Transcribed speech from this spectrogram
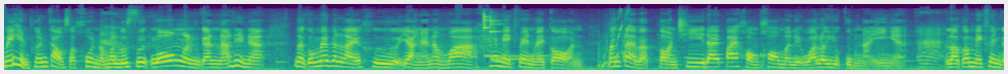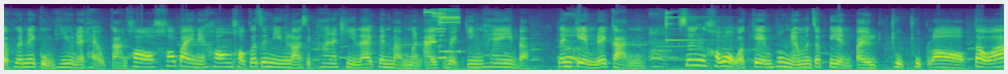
ไม่เห็นเพื่อนเก่าสักคนนะมันรู้สึกโล่งเหมือนกันนะทีเนี้ยแต่ก็ไม่เป็นไรคืออย่างแนะนำว่าให้ make friend ไว้ก่อน ตั้งแต่แบบตอนที่ได้ป้ายของคอมาเลยว่าเราอยู่กลุ่มไหนอย่างเงี้ยอ่า เราก็ make friend กับเพื่อนในกลุ่มที่อยู่ในแถวกัน พอเข้าไปในห้องเขาก็จะมีเวลา15 นาทีแรกเป็นแบบเหมือน ice breaking ให้แบบเล่นเกมด้วยกัน อ่า ซึ่งเขาบอกว่าเกมพวกเนี้ยมันจะเปลี่ยนไปทุกๆรอบ แต่ว่า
